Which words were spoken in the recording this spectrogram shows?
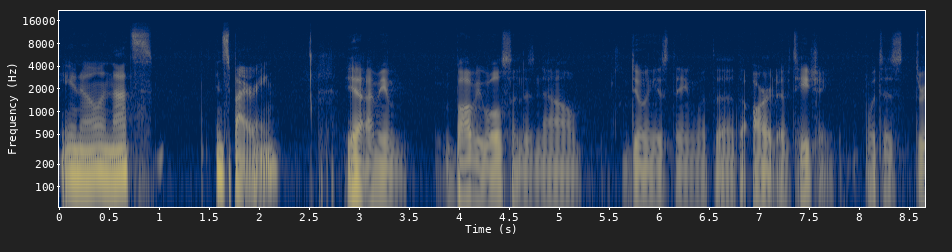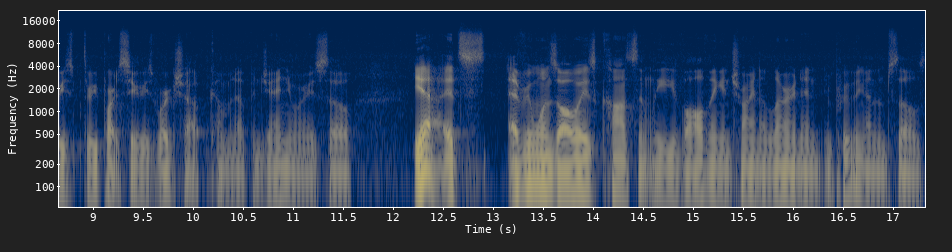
you know, and that's inspiring. Yeah, I mean, Bobby Wilson is now doing his thing with the the art of teaching with his three three part series workshop coming up in January. So, yeah, it's everyone's always constantly evolving and trying to learn and improving on themselves.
